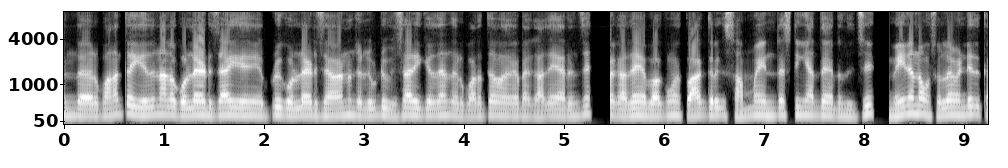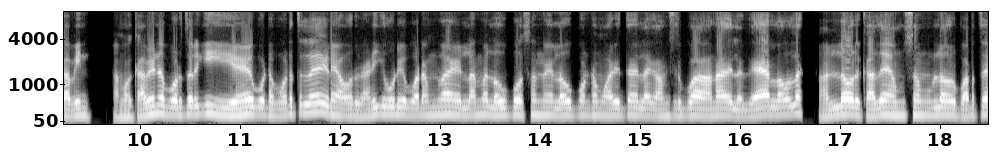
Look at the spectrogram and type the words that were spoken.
இந்த ஒரு பணத்தை எதனால கொள்ளையடிச்சா எப்படி கொள்ளையடிச்சாங்கன்னு சொல்லிவிட்டு விசாரிக்கிறதா இந்த ஒரு படத்தோட கதையா இருந்துச்சு கதையை பார்க்கும்போது பார்க்கறதுக்கு செம்ம இன்ட்ரெஸ்டிங்காக தான் இருந்துச்சு. மெயினாக நம்ம சொல்ல வேண்டியது கவின். நம்ம கவினை பொறுத்த வரைக்கும் ஏகப்பட்ட படத்துல அவர் நடிக்கக்கூடிய படம்லாம் எல்லாமே லவ் பர்சன் லவ் பண்ற மாதிரி தான் எல்லாம் காமிச்சிருப்பா. ஆனா இதுல வேற லெவல்ல நல்ல ஒரு கதை அம்சம் உள்ள ஒரு படத்தை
